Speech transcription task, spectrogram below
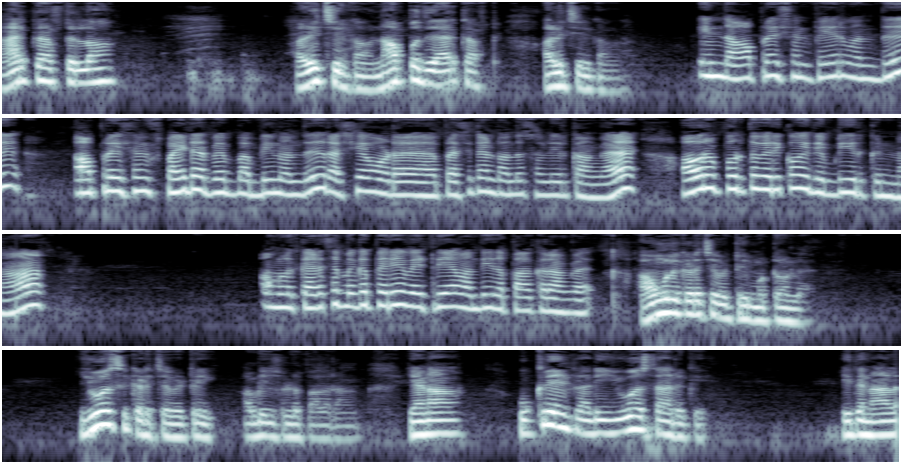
ஏர்கிராஃப்ட் எல்லாம் அழிச்சிருக்காங்க. நாற்பது ஏர்கிராஃப்ட் அழிச்சிருக்காங்க. இந்த ஆபரேஷன் பேர் வந்து ஆபரேஷன் ஸ்பைடர் வெப் அப்படின்னு வந்து ரஷ்யாவோட பிரசிடென்ட் வந்து சொல்லியிருக்காங்க. அவரை பொறுத்த வரைக்கும் இது எப்படி இருக்குன்னா அவங்களுக்கு கிடைச்ச மிகப்பெரிய வெற்றியா வந்து இதை பாக்குறாங்க அவங்களுக்கு கிடைச்ச வெற்றி மட்டும் இல்லை யூஎஸ் கிடைச்ச வெற்றி அப்படின்னு சொல்லிட்டு பார்க்குறாங்க. ஏன்னா உக்ரைனுக்கு பின்னாடி யூஎஸ் தான் இருக்கு. இதனால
